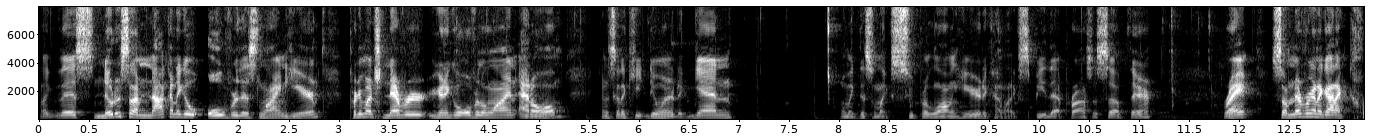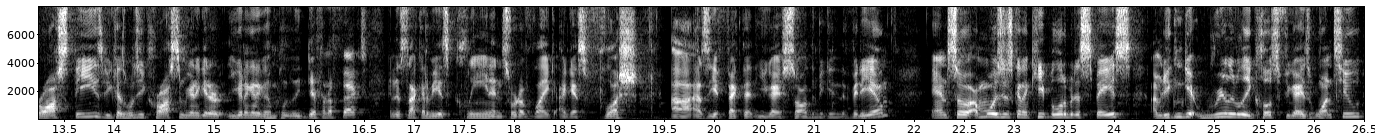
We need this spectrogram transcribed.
like this. Notice I'm not gonna go over this line here. Pretty much never you're gonna go over the line at all. I'm just gonna keep doing it again. We'll make this one like super long here to kind of like speed that process up there. Right? So I'm never gonna gotta cross these because once you cross them, you're gonna get a you're gonna get a completely different effect, and it's not gonna be as clean and sort of like I guess flush uh, as the effect that you guys saw at the beginning of the video. And so I'm always just going to keep a little bit of space. I mean, you can get really, really close if you guys want to.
